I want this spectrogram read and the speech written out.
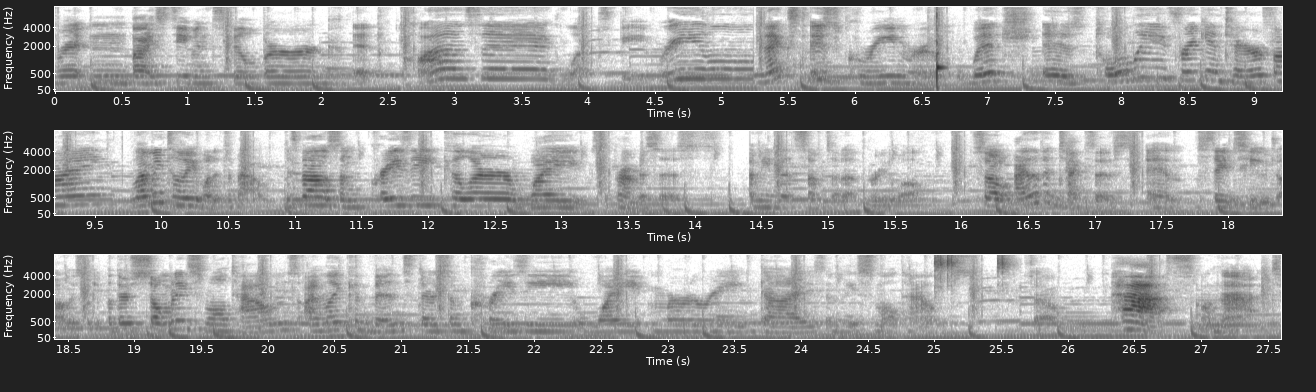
written by Steven Spielberg. It's classic, let's be real. Next is Green Room, which is totally freaking terrifying. Let me tell you what it's about. It's about some crazy killer white supremacists. I mean, that sums it up pretty well. So I live in Texas and the state's huge, obviously, but there's so many small towns. I'm like convinced there's some crazy white murdering guys in these small towns. So pass on that.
